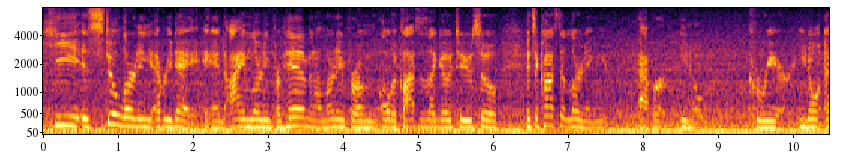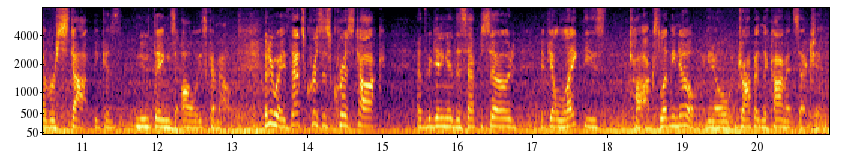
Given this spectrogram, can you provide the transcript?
he is still learning every day and I am learning from him and I'm learning from all the classes I go to so it's a constant learning after you know career. You don't ever stop because new things always come out. But anyways that's Chris's Chris talk at the beginning of this episode. If y'all like these talks let me know you know drop it in the comment section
